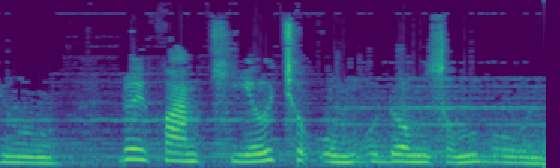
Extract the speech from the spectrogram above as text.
อยู่ด้วยความเขียวชอุ่มอุดมสมบูรณ์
